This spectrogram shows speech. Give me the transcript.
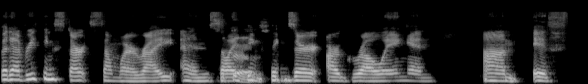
but everything starts somewhere right and so i think things are are growing and um, if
